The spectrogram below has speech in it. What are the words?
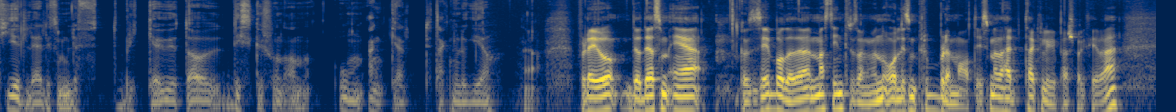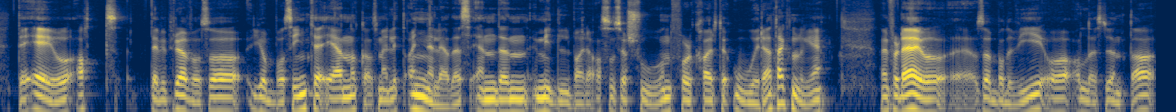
tydelig liksom, løfte blikket ut av diskusjonene om enkeltteknologier. Ja. For det er jo det, er det som er si, både det mest interessante, men også liksom problematisk med det her teknologiperspektivet. Det er jo at det vi prøver å jobbe oss inn til, er noe som er litt annerledes enn den umiddelbare assosiasjonen folk har til ordet teknologi. Men for det er jo, altså Både vi og alle studenter,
